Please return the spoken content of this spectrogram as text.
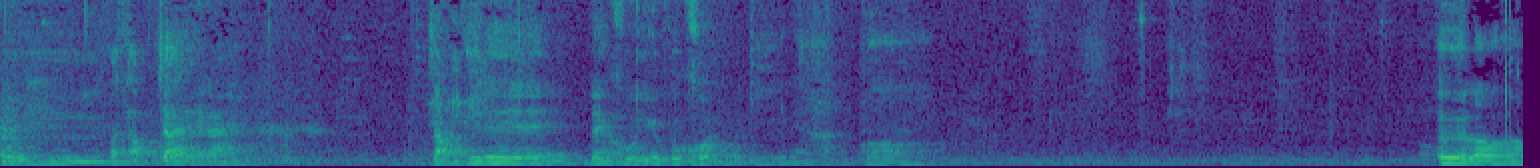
มันประทับใจนะจากที่ได้ได้คุยกับทุกคนเมื่อกี้นะครับ ก็ เออเราเรา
